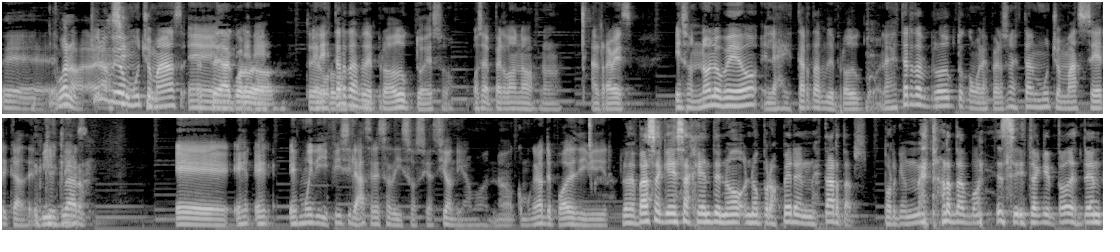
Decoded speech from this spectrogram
Eh, bueno, Yo lo así- veo mucho más en, Estoy de acuerdo. en- estoy de en acuerdo startups de producto eso. O sea, perdón, no, no, no, al revés. Eso no lo veo en las startups de producto. En las startups de producto, como las personas están mucho más cerca del Es que, business, claro. Eh, es, es- es muy difícil hacer esa disociación, digamos. ¿no? Como que no te podés dividir. Lo que pasa es que esa gente no, no prospera en startups. Porque en una startup vos necesitas que todos estén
